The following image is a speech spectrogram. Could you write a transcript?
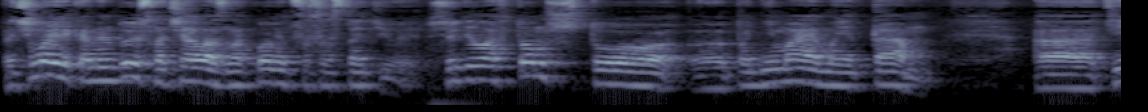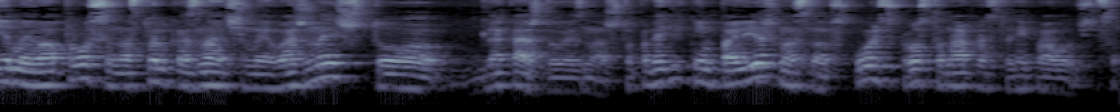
Почему я рекомендую сначала ознакомиться со статьей? Все дело в том, что э, поднимаемые там э, темы и вопросы настолько значимые и важны, что для каждого из нас, что подойти к ним поверхностно, вскользь, просто-напросто не получится.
